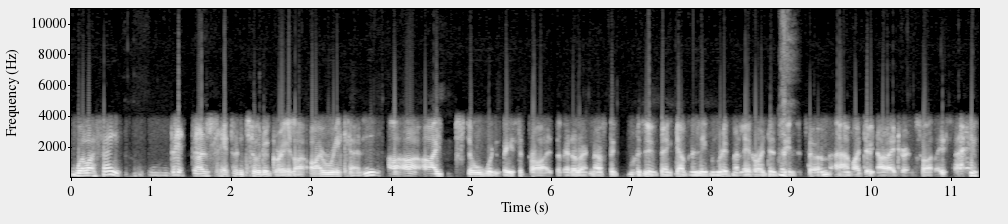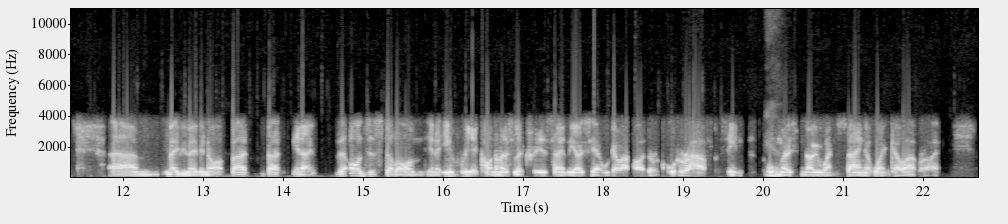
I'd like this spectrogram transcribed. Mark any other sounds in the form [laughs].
Well, I think that does happen to a degree. Like I reckon, I, I, still wouldn't be surprised. I mean, I don't know if the Reserve Bank governor even read my letter. I did send it to him. Um, I do know Adrian slightly, so [laughs] um, maybe, maybe not. But, but you know, the odds are still on. You know, every economist literally is saying the OCR will go up either a quarter or a half percent. Yeah. Almost no one's saying it won't go up, right?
